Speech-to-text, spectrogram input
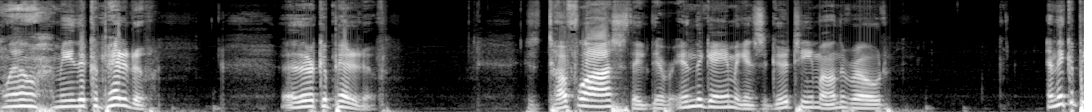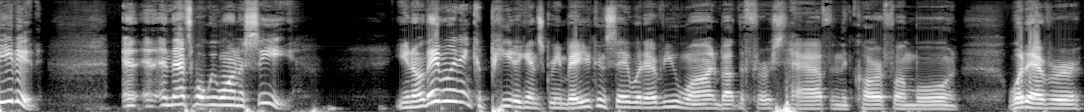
Well, I mean they're competitive. Uh, they're competitive. It's a tough loss. They they were in the game against a good team on the road, and they competed, and and, and that's what we want to see. You know, they really didn't compete against Green Bay. You can say whatever you want about the first half and the car fumble and whatever.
